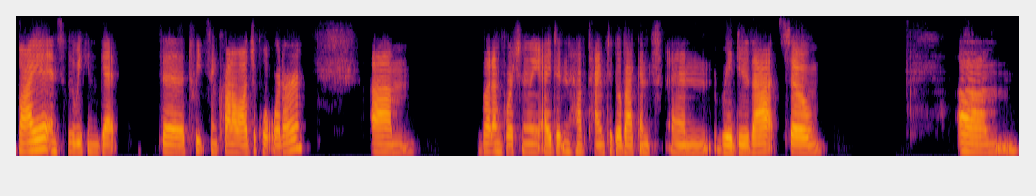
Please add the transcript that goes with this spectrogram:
by it, and so we can get the tweets in chronological order. Um, but unfortunately, I didn't have time to go back and and redo that. So, um,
